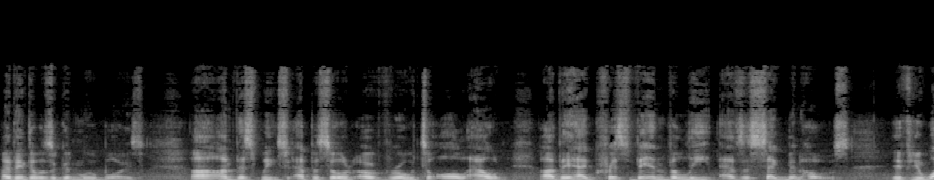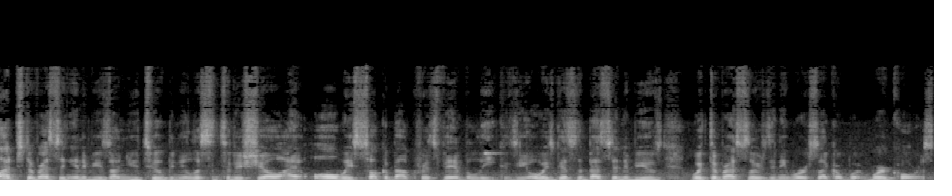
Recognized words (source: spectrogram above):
I think that was a good move, boys. Uh, on this week's episode of Road to All Out, uh, they had Chris Van Vliet as a segment host. If you watch the wrestling interviews on YouTube and you listen to this show, I always talk about Chris Van Vliet because he always gets the best interviews with the wrestlers and he works like a workhorse.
